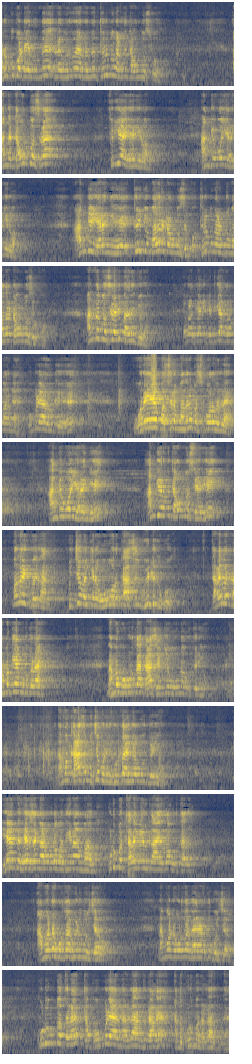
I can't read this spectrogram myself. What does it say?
அருப்புக்கோட்டையிலேருந்து இல்லை விருதுநகர்லேருந்து திருமங்கலேருந்து town bus போகுது. அந்த டவுன் பஸ்ஸில் ஃப்ரீயாக ஏறிடுவாங்க. அங்கே போய் இறங்கிடுவாங்க. அங்கே இறங்கி திருப்பி மதுரை டவுன் பஸ் இருக்கும். Thirumangalam to Madurai town bus இருக்கும். அந்த பஸ்ஸில் ஏறி மதுரைக்கு போயிடும் எவ்வளோ கேட்டி கெட்டிக்காரத்தனம் பாருங்க. பொம்பளை ஒரே பஸ்ஸில் மதுரை பஸ் போகிறதில்ல அங்கே போய் இறங்கி அங்கேருந்து டவுன் பஸ் ஏறி மதுரைக்கு போயிடுறாங்க. மிச்சம் வைக்கிற ஒவ்வொரு காசும் வீட்டுக்கு போகுது. தலைவர் நமக்கு ஏன் கொடுக்கல? நமக்கு கொடுத்தா காசு எங்கே போகும்னு அவருக்கு தெரியும். நம்ம காசை மிச்சப்படுத்தி கொடுத்தா எங்கே போகும்னு தெரியும். ஏன் இந்த ரேஷன் கார்டு கூட பார்த்தீங்கன்னா குடும்ப தலைவிகளுக்கு ஆயிரம் ரூபா கொடுத்தாரு. அவங்ககிட்ட கொடுத்தா வீடு போய் சேரும். நம்மகிட்ட கொடுத்தா வேற இடத்துக்கு போய் சேரும். குடும்பத்தில் த பொம்பளையார் நல்லா இருந்துட்டாலே அந்த குடும்பம் நல்லா இருக்குங்க.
